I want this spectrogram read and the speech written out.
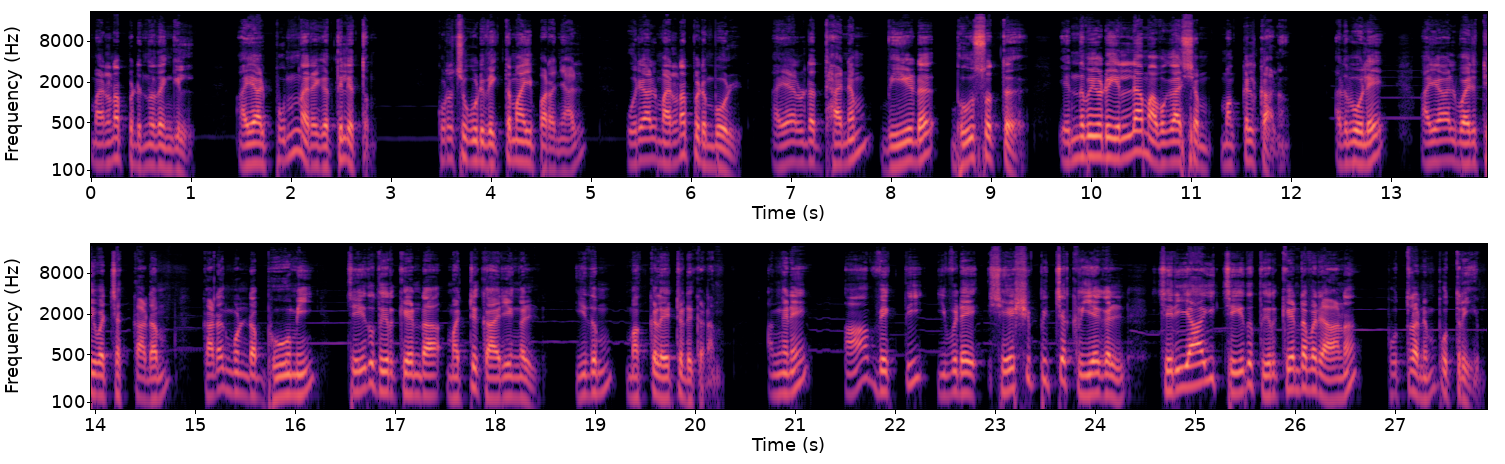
മരണപ്പെടുന്നതെങ്കിൽ അയാൾ പും നരകത്തിലെത്തും. കുറച്ചുകൂടി വ്യക്തമായി പറഞ്ഞാൽ ഒരാൾ മരണപ്പെടുമ്പോൾ അയാളുടെ ധനം വീട് ഭൂസ്വത്ത് എന്നിവയുടെ എല്ലാം അവകാശം മക്കൾക്കാണ്. അതുപോലെ അയാൾ വരുത്തിവച്ച കടം കടം കൊണ്ട ഭൂമി ചെയ്തു തീർക്കേണ്ട മറ്റ് കാര്യങ്ങൾ ഇതും മക്കൾ ഏറ്റെടുക്കണം. അങ്ങനെ ആ വ്യക്തി ഇവിടെ ശേഷിപ്പിച്ച ക്രിയകൾ ശരിയായി ചെയ്തു തീർക്കേണ്ടവരാണ് പുത്രനും പുത്രിയും.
